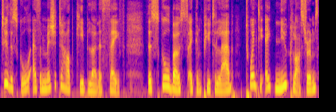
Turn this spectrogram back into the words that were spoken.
to the school as a measure to help keep learners safe. The school boasts a computer lab, 28 new classrooms,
